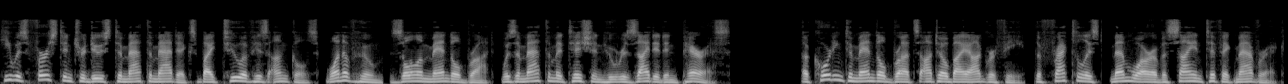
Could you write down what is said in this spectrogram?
He was first introduced to mathematics by two of his uncles, one of whom, Szolem Mandelbrot, was a mathematician who resided in Paris. According to Mandelbrot's autobiography, The Fractalist, Memoir of a Scientific Maverick,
